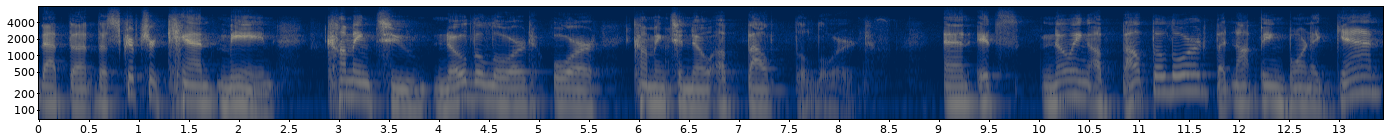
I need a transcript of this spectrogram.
that the, the scripture can mean coming to know the Lord or coming to know about the Lord. And it's knowing about the Lord, but not being born again.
